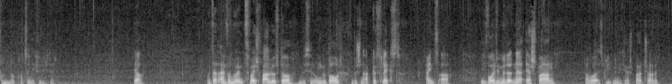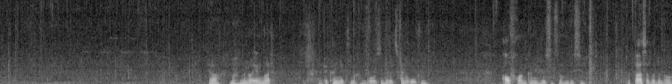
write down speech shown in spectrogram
Hundertprozentig finde ich das. Ja. Und das einfach nur im zwei Sparlüfter, ein bisschen umgebaut, ein bisschen abgeflext. 1A. Ich wollte mir das ersparen, aber es blieb mir nicht erspart, schade. Ja, machen wir noch irgendwas? Wir können nichts machen. Wo ist? Habe jetzt keinen Ofen. Aufräumen kann ich höchstens noch ein bisschen. Das war es aber dann auch.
